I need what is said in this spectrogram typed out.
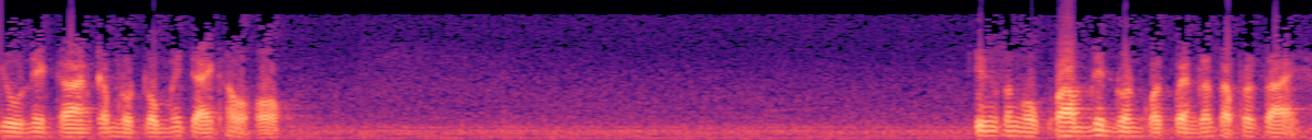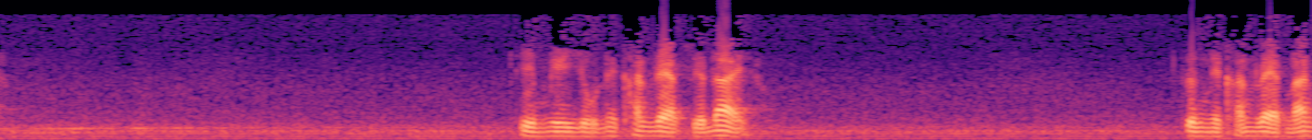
อยู่ในการกำหนดลมหายใจเข้าออก จึงสงบความดิ้นรนกวัดแกว่งกระสับกระส่าย ที่มีอยู่ในขั้นแรกเสียได้ ซึ่งในขั้นแรกนั้น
